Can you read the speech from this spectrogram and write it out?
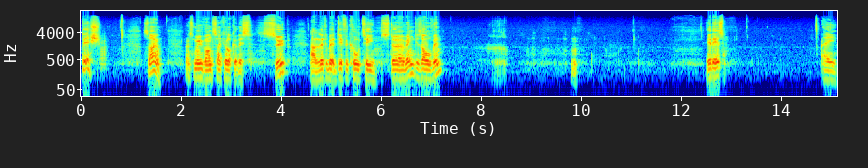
dish. So let's move on to take a look at this soup. Had a little bit of difficulty stirring, dissolving. Hmm. It is a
